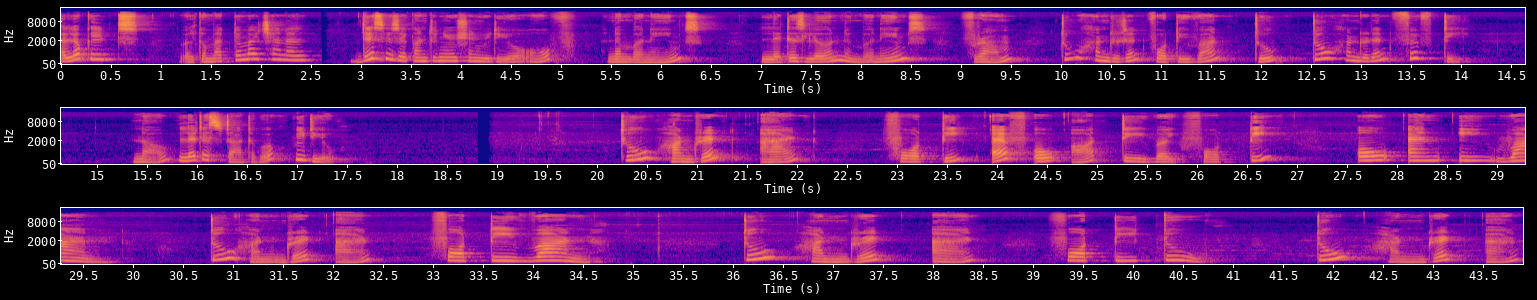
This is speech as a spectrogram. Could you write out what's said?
Hello kids, welcome back to my channel. This is a continuation video of number names. Let us learn number names from 241 to 250. Now let us start our video. 240 F O R T Y 40 O N E 1 two hundred and forty one two hundred and forty two two hundred and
